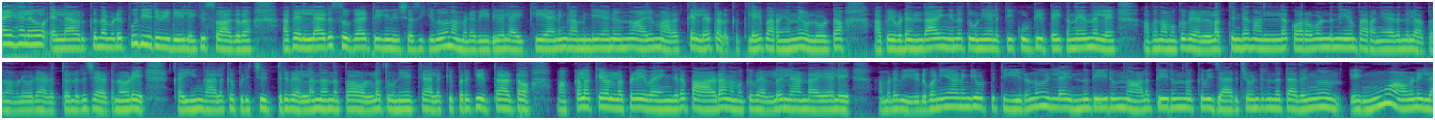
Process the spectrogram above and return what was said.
Hi hello എല്ലാവർക്കും നമ്മുടെ പുതിയൊരു വീഡിയോയിലേക്ക് സ്വാഗതം. അപ്പോൾ എല്ലാവരും സുഖമായിട്ടിരിക്കുന്നു വിശ്വസിക്കുന്നു. നമ്മുടെ വീഡിയോ ലൈക്ക് ചെയ്യാനും കമന്റ് ചെയ്യാനും ഒന്നും ആരും മറക്കല്ലേ? തുടക്കത്തിലേ പറഞ്ഞതേ ഉള്ളൂ കേട്ടോ. അപ്പോൾ ഇവിടെ എന്താ ഇങ്ങനെ തുണി അലക്കി കൂട്ടിയിട്ടേക്കുന്നതെന്നല്ലേ അപ്പോൾ നമുക്ക് വെള്ളത്തിന്റെ നല്ല കുറവുണ്ടെന്ന് ഞാൻ പറഞ്ഞായിരുന്നല്ലോ. അപ്പോൾ നമ്മളിവിടെ അടുത്തുള്ളൊരു ചേട്ടനോടെ കൈയും കാലൊക്കെ പിടിച്ച് ഇത്തിരി വെള്ളം തന്നപ്പോൾ ഉള്ള തുണിയൊക്കെ അലക്കിപ്പിറക്കി ഇട്ടാ കേട്ടോ. മക്കളൊക്കെ ഉള്ളപ്പോഴേ ഭയങ്കര പാടാണ് നമുക്ക് വെള്ളം ഇല്ലാണ്ടായാലേ. നമ്മുടെ വീട് പണിയാണെങ്കിൽ ഒട്ട് തീരണമില്ല ഇന്ന് തീരും നാളെ തീരും എന്നൊക്കെ വിചാരിച്ചുകൊണ്ടിരുന്നിട്ട് അതെങ്ങും എങ്ങും ആവണില്ല.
